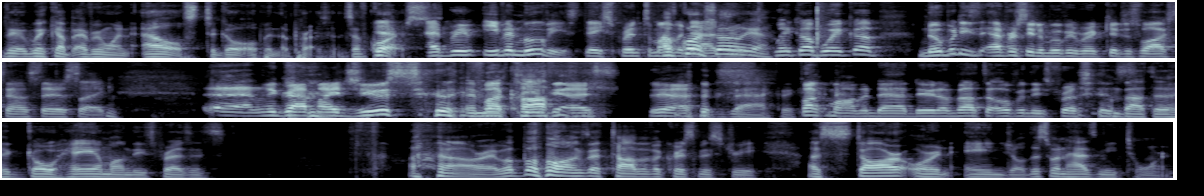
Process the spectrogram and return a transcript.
They wake up everyone else to go open the presents. Of Yeah, course. every even movies, they sprint to mom Of and course, dad's oh, yeah. Wake up, wake up. Nobody's ever seen a movie where a kid just walks downstairs Hmm. like, "Eh, let me grab my juice And my coffee." guys. Yeah. exactly. Fuck mom and dad, dude. I'm about to open these presents. I'm about to go ham on these presents. All right. What belongs at top of a Christmas tree? A star or an angel? This one has me torn.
